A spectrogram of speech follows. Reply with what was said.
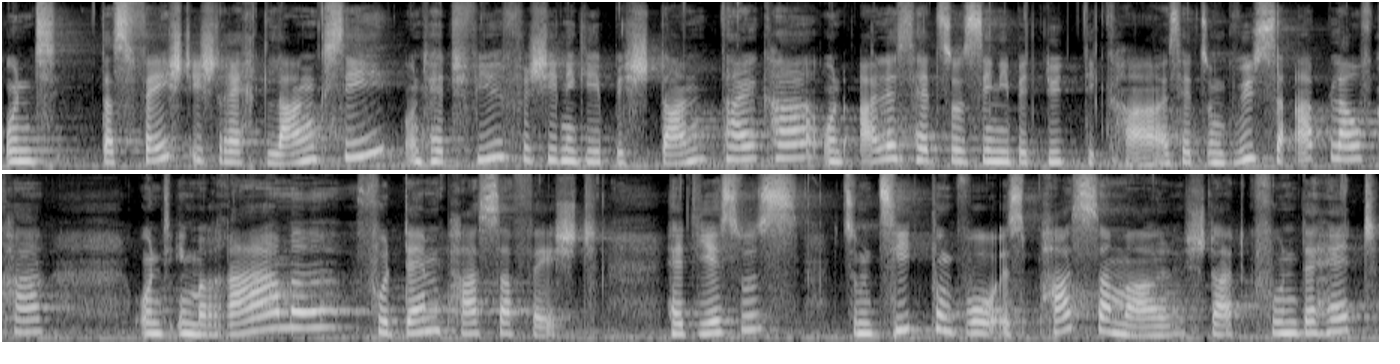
Und das Fest ist recht lang und hat viele verschiedene Bestandteile gehabt und alles hat so seine Bedeutung gehabt. Es hat so einen gewissen Ablauf gehabt und im Rahmen von dem Passafest hat Jesus zum Zeitpunkt, wo es Passamal stattgefunden hat,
